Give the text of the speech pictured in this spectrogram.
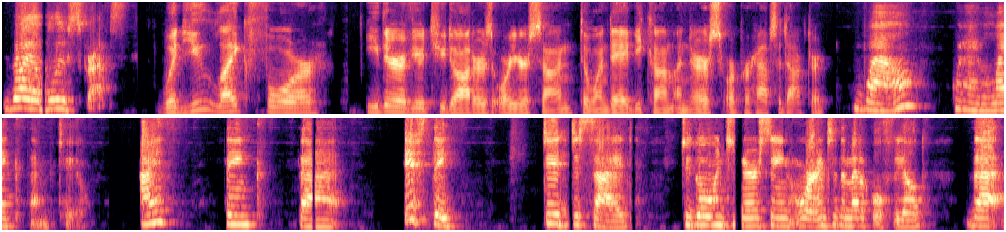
royal blue scrubs. Would you like for either of your two daughters or your son to one day become a nurse or perhaps a doctor well would i like them to. I think that if they did decide to go into nursing or into the medical field that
